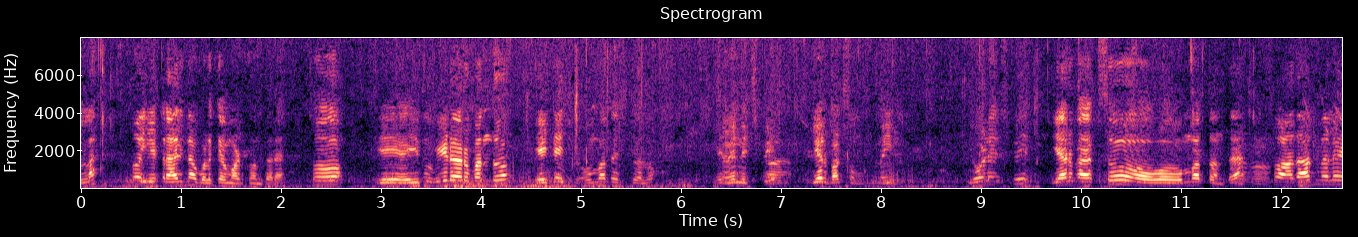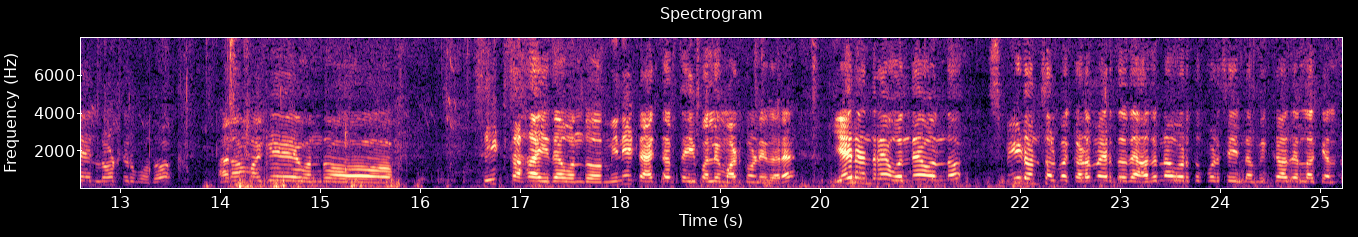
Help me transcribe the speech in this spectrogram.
ಎಲ್ಲ ಸೊ ಈ ಟ್ರಾಲಿನ ಬಳಕೆ ಮಾಡ್ಕೊತಾರೆ. ಸೊ ಇದು ವೀಡರ್ ಬಂದು ಏಟ್ ಎಚ್ ಒಂಬತ್ತು ಎಚ್ ಪಿ ಅಲ್ವಾ seven H P gear box nine ಏಳು ಎಚ್ ಪಿ ಏರ್ ಬ್ಯಾಗ್ಸು ಒಂಬತ್ತಂತೆ ಸೊ ಅದಾದ್ಮೇಲೆ ಇಲ್ಲಿ ನೋಡ್ತಿರ್ಬೋದು ಆರಾಮಾಗಿ ಒಂದು ಸೀಟ್ ಸಹ ಇದೆ ಒಂದು ಮಿನಿ ಟ್ರ್ಯಾಕ್ಟರ್ ಟೈಪಲ್ಲಿ ಮಾಡ್ಕೊಂಡಿದ್ದಾರೆ. ಏನಂದ್ರೆ ಒಂದೇ ಒಂದು ಸ್ಪೀಡ್ ಒಂದು ಸ್ವಲ್ಪ ಕಡಿಮೆ ಇರ್ತದೆ ಅದನ್ನ ಹೊರತುಪಡಿಸಿ ಇನ್ನು ಮಿಕ್ಕಾದೆಲ್ಲ ಕೆಲಸ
